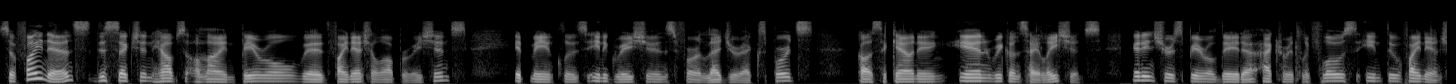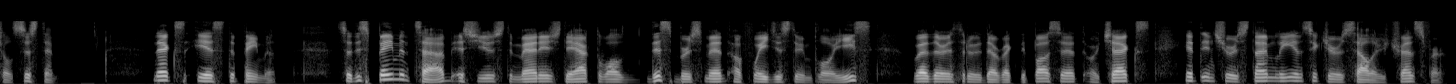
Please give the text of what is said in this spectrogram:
So finance, this section helps align payroll with financial operations. It may include integrations for ledger exports, cost accounting, and reconciliations. It ensures payroll data accurately flows into financial system. Next is the payment. So this payment tab is used to manage the actual disbursement of wages to employees, whether through direct deposit or checks. It ensures timely and secure salary transfer.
